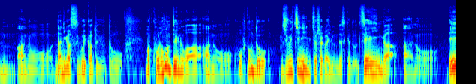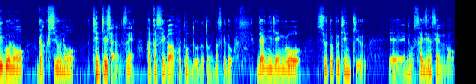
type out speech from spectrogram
うん、あの何がすごいかというと、まあ、この本というのはあのほとんど11人著者がいるんですけど全員があの英語の学習の研究者なんですね博士がほとんどだと思いますけど第二言語習得研究の最前線の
